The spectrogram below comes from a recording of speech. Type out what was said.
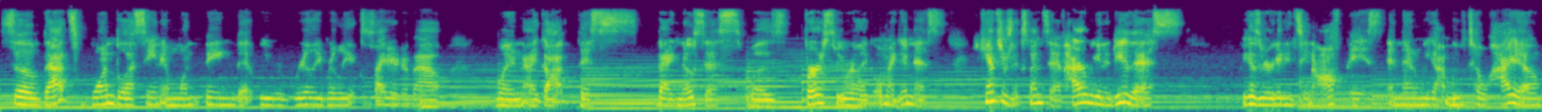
So that's one blessing and one thing that we were really, really excited about when I got this diagnosis was first we were like, oh my goodness, cancer is expensive. How are we going to do this? because we were getting seen off base. And then we got moved to Ohio.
